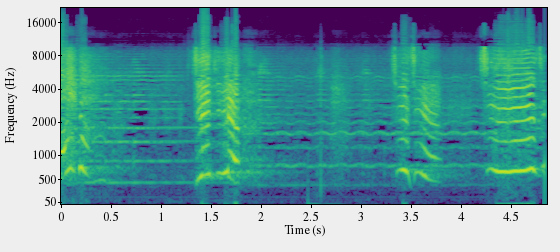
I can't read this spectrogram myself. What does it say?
啊！姐姐，姐姐，姐姐，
